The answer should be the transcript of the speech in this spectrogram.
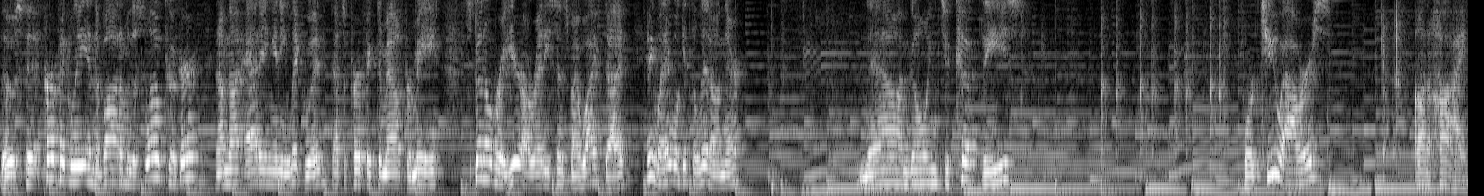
Those fit perfectly in the bottom of the slow cooker and I'm not adding any liquid. That's a perfect amount for me. It's been over a year already since my wife died. Anyway, we'll get the lid on there. Now I'm going to cook these for two hours on high.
